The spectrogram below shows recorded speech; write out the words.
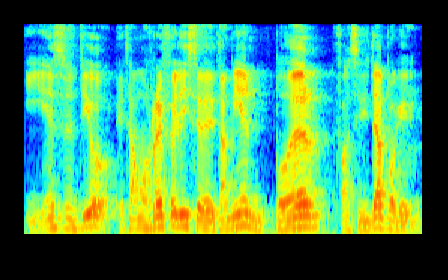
Y en ese sentido, estamos re felices de también poder facilitar, porque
